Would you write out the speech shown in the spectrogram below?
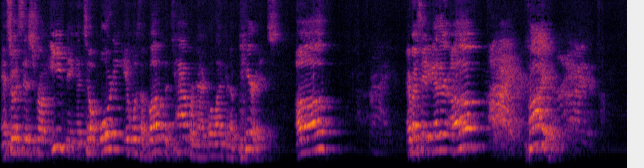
And so it says, from evening until morning, it was above the tabernacle like an appearance of everybody say it together of fire. fire.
